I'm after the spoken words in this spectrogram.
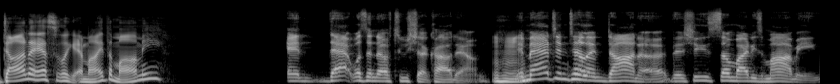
Donna asks, like, Am I the mommy? And that was enough to shut Kyle down. Mhm. Imagine telling Donna that she's somebody's mommy.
